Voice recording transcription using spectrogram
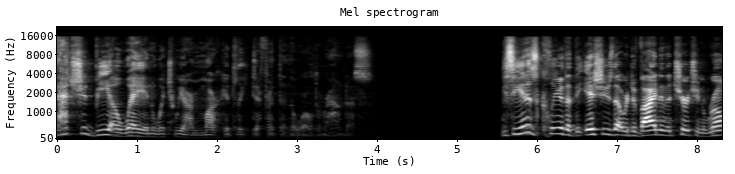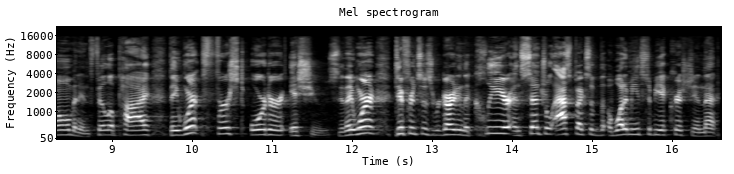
that should be a way in which we are markedly different than the world around us. You see, it is clear that the issues that were dividing the church in Rome and in Philippi, they weren't first order issues. They weren't differences regarding the clear and central aspects of, the, of, what it means to be a Christian, that,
